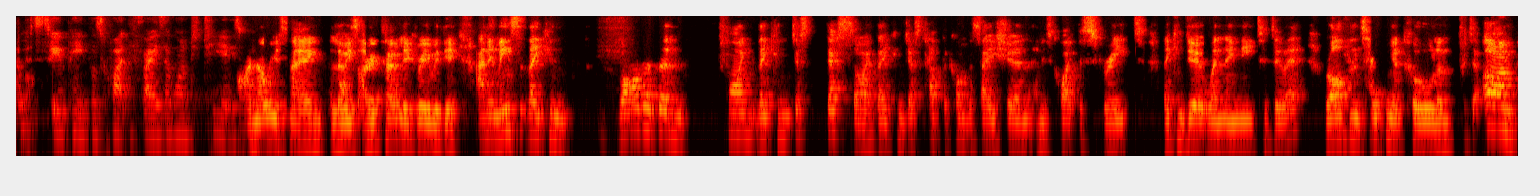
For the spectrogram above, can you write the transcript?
Pursue people is quite the phrase I wanted to use. I know what you're saying, Louise. I totally agree with you. And it means that they can, rather than find, they can just desk side, they can just have the conversation and it's quite discreet. They can do it when they need to do it, rather than taking a call and, pretend, oh, I'm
